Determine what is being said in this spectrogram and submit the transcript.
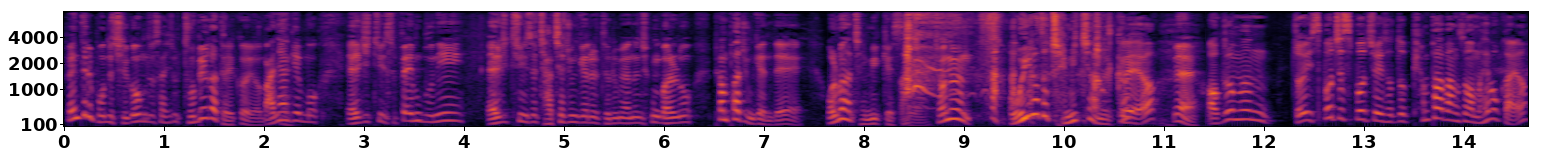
팬들이 보는 즐거움도 사실은 두 배가 될 거예요. 만약에 뭐 LG 트윈스 팬분이 LG 트윈스 자체 중계를 들으면은 정말로 편파 중계인데 얼마나 재밌겠어요. 저는 오히려 더 재밌지 않을까? 그래요? 예. 어 그러면 저희 스포츠 스포츠에서도 편파 방송 한번 해볼까요?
